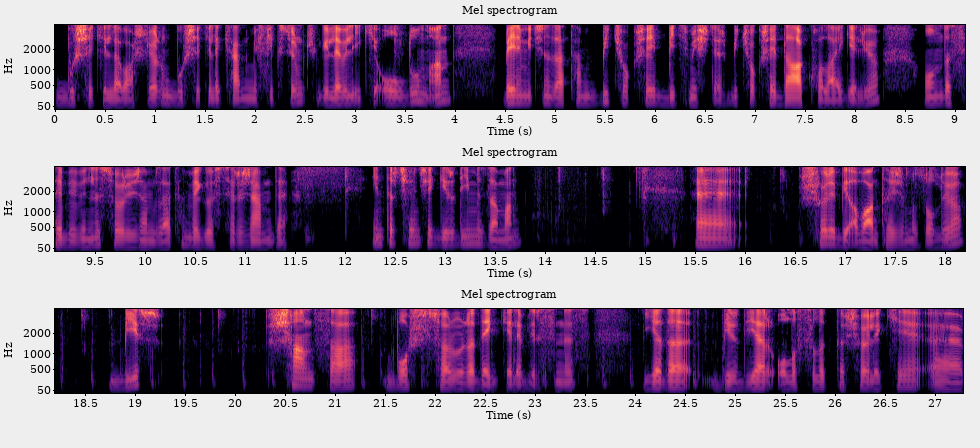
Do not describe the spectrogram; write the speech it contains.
bu şekilde başlıyorum. Bu şekilde kendimi fixliyorum. Çünkü level 2 olduğum an benim için zaten birçok şey bitmiştir. Birçok şey daha kolay geliyor. Onun da sebebini söyleyeceğim zaten ve göstereceğim de. Interchange'e girdiğimiz zaman şöyle bir avantajımız oluyor. Bir, şansa boş server'a denk gelebilirsiniz. Ya da bir diğer olasılık da şöyle ki e,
